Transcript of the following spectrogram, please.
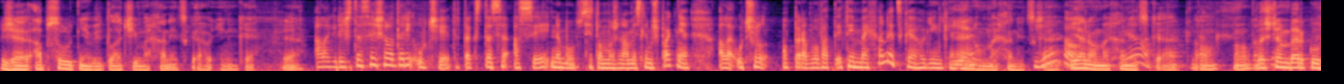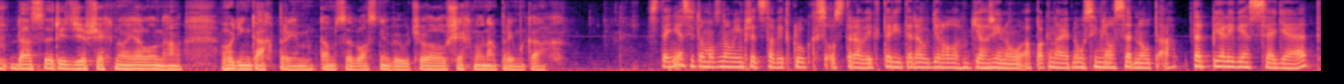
že absolutně vytlačí mechanické hodinky. Že? Ale když jste se šel tedy učit, tak jste se asi, nebo si to možná myslím špatně, ale učil opravovat i ty mechanické hodinky, ne? Jenom mechanické. Jenom mechanické. Jo, tak, no, tak, no. Ve Štemberku dá se říct, že všechno jelo na hodinkách prim. Tam se vlastně vyučovalo všechno na primkách. Stejně si to moc neumím představit kluk z Ostravy, který teda udělal huťařinu a pak najednou si měl sednout a trpělivě sedět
